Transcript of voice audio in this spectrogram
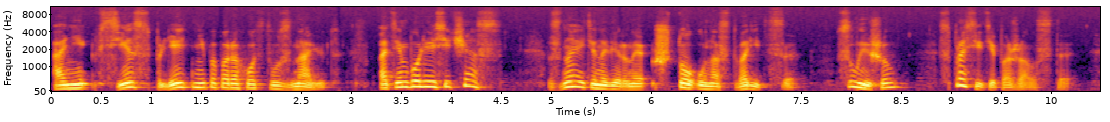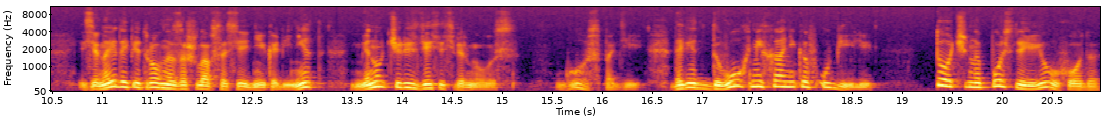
Они все сплетни по пароходству знают. А тем более сейчас. Знаете, наверное, что у нас творится? Слышал? Спросите, пожалуйста. Зинаида Петровна зашла в соседний кабинет, минут через десять вернулась. Господи, да ведь двух механиков убили. Точно после ее ухода.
